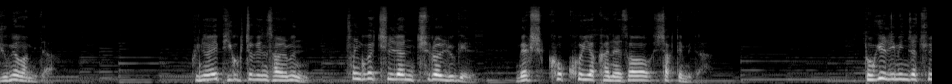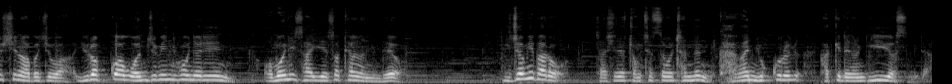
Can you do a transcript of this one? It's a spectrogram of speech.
유명합니다. 그녀의 비극적인 삶은 1907년 7월 6일 멕시코 코이아칸에서 시작됩니다. 독일 이민자 출신 아버지와 유럽과 원주민 혼혈인 어머니 사이에서 태어났는데요. 이 점이 바로 자신의 정체성을 찾는 강한 욕구를 갖게 되는 이유였습니다.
